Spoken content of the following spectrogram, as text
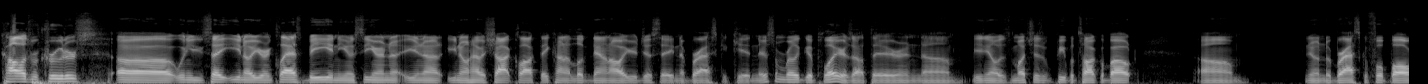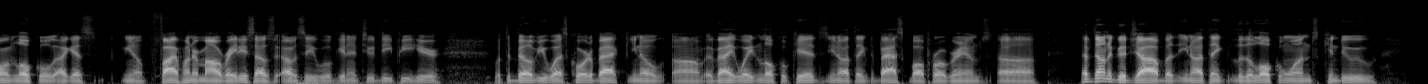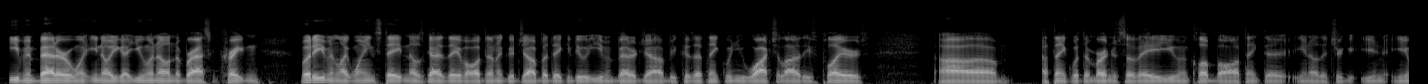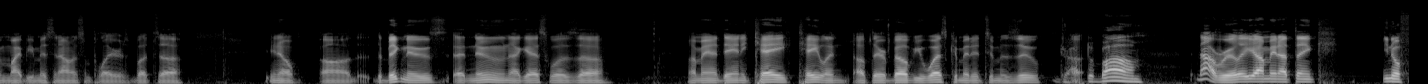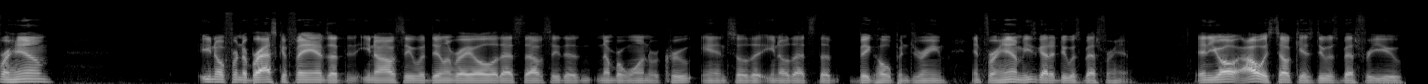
college recruiters, uh, when you say you know you're in Class B and you see you're a, you're not you don't have a shot clock, they kind of look down. Oh, you're just a Nebraska kid, and there's some really good players out there. And um, you know, as much as people talk about, um, you know, Nebraska football and local, I guess you know, 500 mile radius. Obviously, we'll get into DP here with the Bellevue West quarterback. You know, um, evaluating local kids. You know, I think the basketball programs uh, have done a good job, but you know, I think the local ones can do even better. When you know, you got UNL, Nebraska, Creighton. But even like Wayne State and those guys, they've all done a good job, but they can do an even better job because I think when you watch a lot of these players, um, I think with the emergence of AAU and club ball, I think that you know that you're you, you might be missing out on some players. But uh, you know, uh, the, the big news at noon, I guess, was uh, my man Danny K. Kaelin up there at Bellevue West committed to Mizzou. Dropped a bomb. Not really. I mean, I think you know for him, you know, for Nebraska fans, you know, obviously with Dylan Raiola, that's obviously the number one recruit, and so that you know that's the big hope and dream. And for him, he's got to do what's best for him. And you, all, I always tell kids, do what's best for you.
